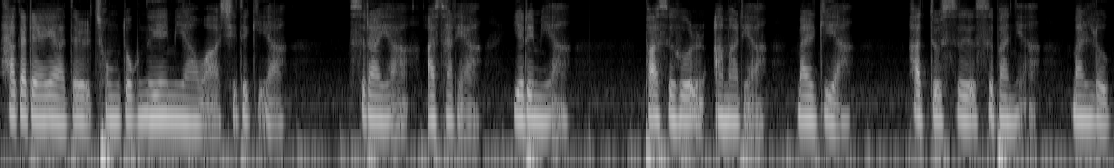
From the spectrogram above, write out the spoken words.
하가랴의 아들 총독 느에미야와 시드기야, 스라야, 아사랴, 예레미야, 바스훌, 아마랴, 말기야, 핫두스, 스바냐, 말룩,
